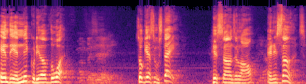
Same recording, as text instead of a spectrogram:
in the iniquity of the what? So guess who stayed? His sons-in-law and his sons.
